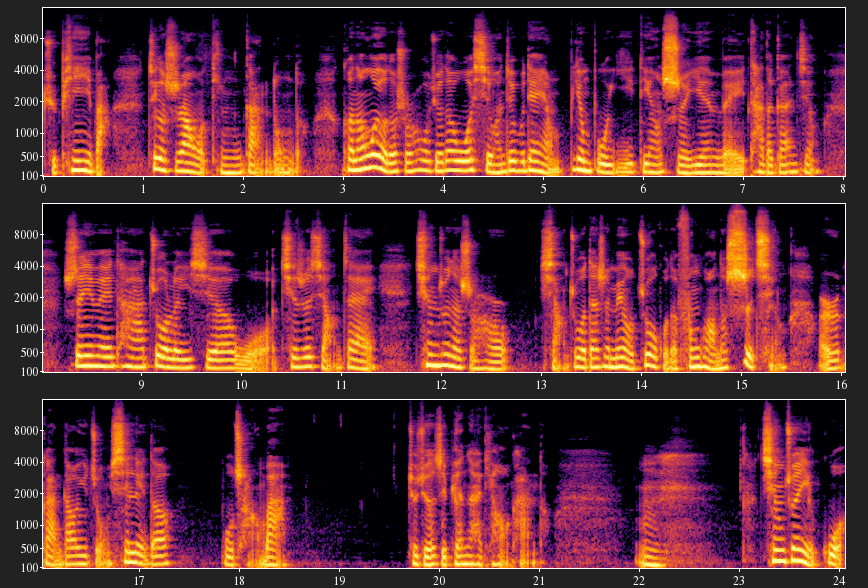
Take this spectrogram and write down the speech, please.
去拼一把，这个是让我挺感动的。可能我有的时候我觉得我喜欢这部电影，并不一定是因为它的干净，是因为他做了一些我其实想在青春的时候想做但是没有做过的疯狂的事情，而感到一种心理的补偿吧。就觉得这片子还挺好看的。嗯，青春已过，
